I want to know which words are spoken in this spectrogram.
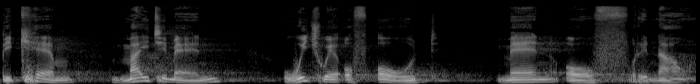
became mighty men which were of old, men of renown.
